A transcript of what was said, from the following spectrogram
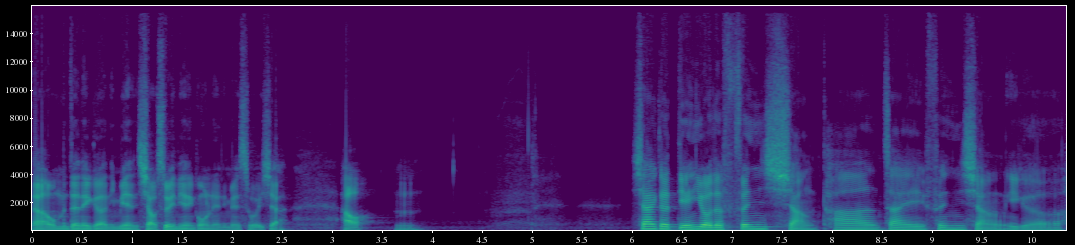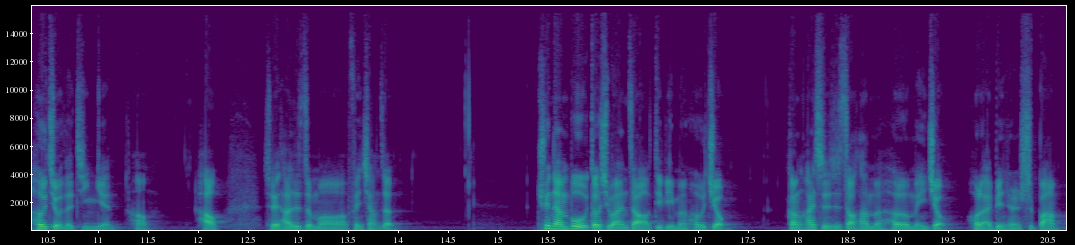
呃，我们的那个里面小碎念功能里面说一下。好，嗯，下一个点友的分享，他在分享一个喝酒的经验。好，好，所以他是这么分享着：去南部都喜欢找弟弟们喝酒，刚开始是找他们喝美酒，后来变成十八，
